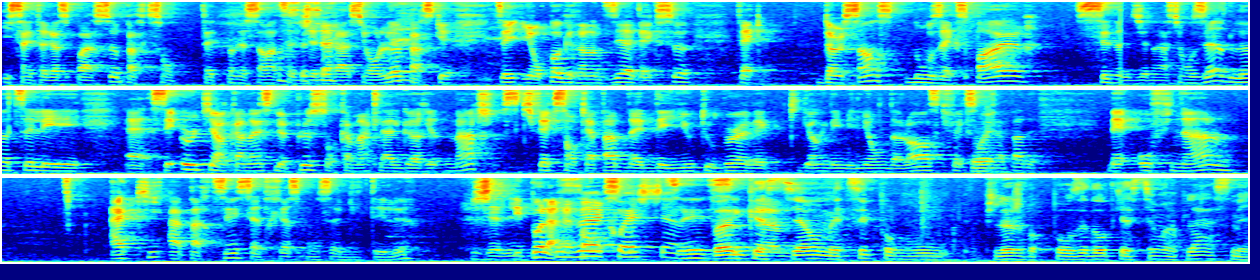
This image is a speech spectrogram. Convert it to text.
ils s'intéressent pas à ça, parce qu'ils sont peut-être pas nécessairement de cette génération-là, parce que tu sais, ils n'ont pas grandi avec ça. Fait que, d'un sens, nos experts, c'est notre génération Z, là, tu sais, les, euh, c'est eux qui en connaissent le plus sur comment que l'algorithme marche, ce qui fait qu'ils sont capables d'être des YouTubers avec, qui gagnent des millions de dollars, ce qui fait qu'ils sont Oui. capables de- Mais au final, à qui appartient cette responsabilité-là? Je n'ai pas la The réponse. question? Bonne comme- question, mais tu sais, pour vous. Puis là, je vais reposer d'autres questions en place, mais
